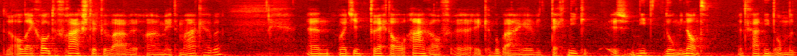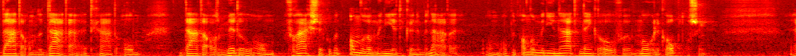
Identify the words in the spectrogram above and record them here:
Dus allerlei grote vraagstukken waar we, waar we mee te maken hebben. En wat je terecht al aangaf, uh, ik heb ook aangegeven, techniek is niet dominant. Het gaat niet om de data om de data. Het gaat om data als middel om vraagstukken op een andere manier te kunnen benaderen. Om op een andere manier na te denken over mogelijke oplossingen. Uh,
